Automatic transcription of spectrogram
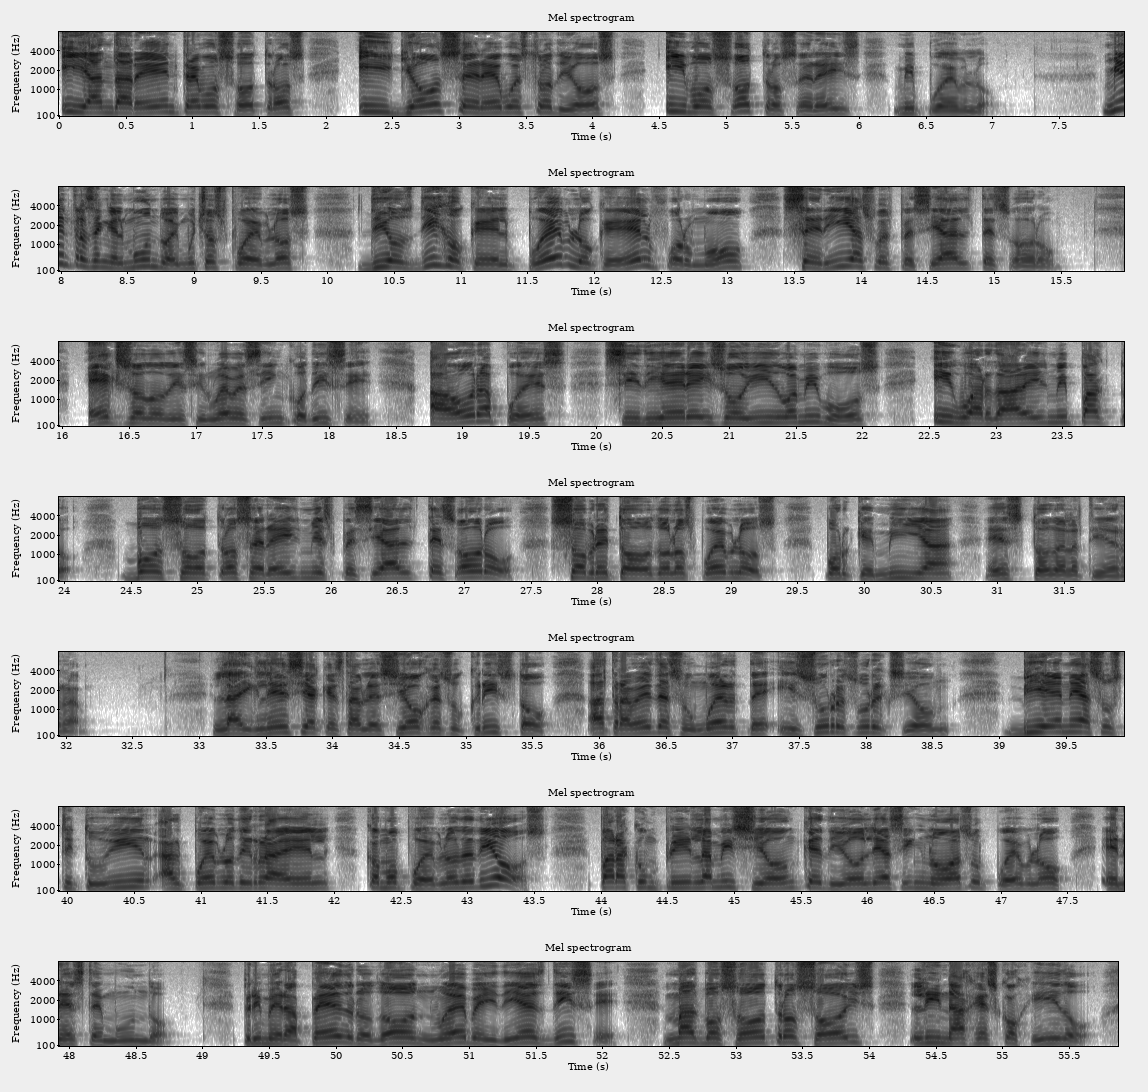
y andaré entre vosotros, y yo seré vuestro Dios, y vosotros seréis mi pueblo. Mientras en el mundo hay muchos pueblos, Dios dijo que el pueblo que Él formó sería su especial tesoro. Éxodo 19:5 dice, Ahora pues, si diereis oído a mi voz y guardareis mi pacto, vosotros seréis mi especial tesoro sobre todos los pueblos, porque mía es toda la tierra. La iglesia que estableció Jesucristo a través de su muerte y su resurrección viene a sustituir al pueblo de Israel como pueblo de Dios para cumplir la misión que Dios le asignó a su pueblo en este mundo. Primera Pedro 2, 9 y 10 dice, Mas vosotros sois linaje escogido,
